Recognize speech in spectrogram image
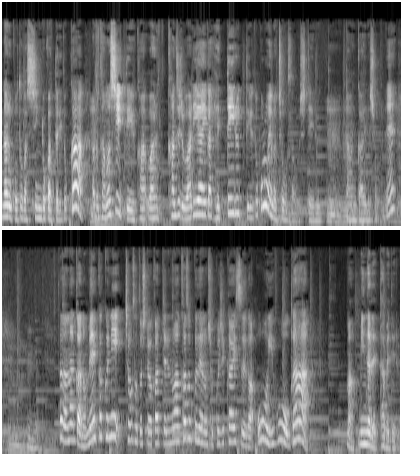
なることがしんどかったりとか、うん。あと楽しいっていうかわ感じる割合が減っているっていうところを今調査をしているっていう段階でしょうね。うん。うんただなんかあの明確に調査として分かってるのは家族での食事回数が多い方が、まあ、みんなで食べてる。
